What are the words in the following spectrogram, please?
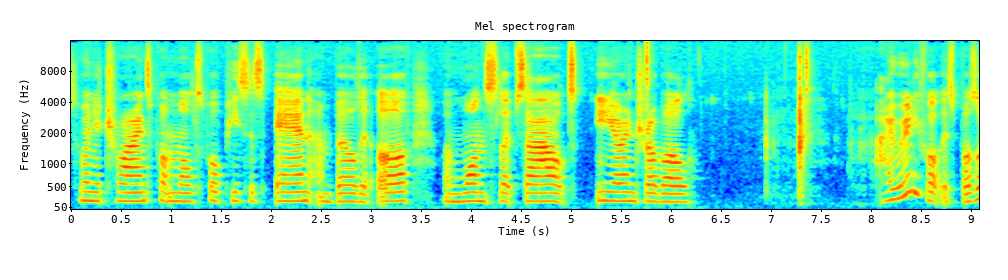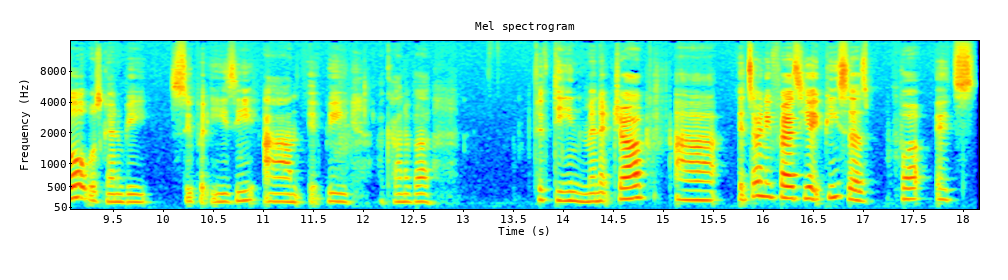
So when you're trying to put multiple pieces in and build it up, when one slips out, you're in trouble. I really thought this puzzle was going to be super easy and it'd be a kind of a 15 minute job. Uh, it's only 38 pieces, but it's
